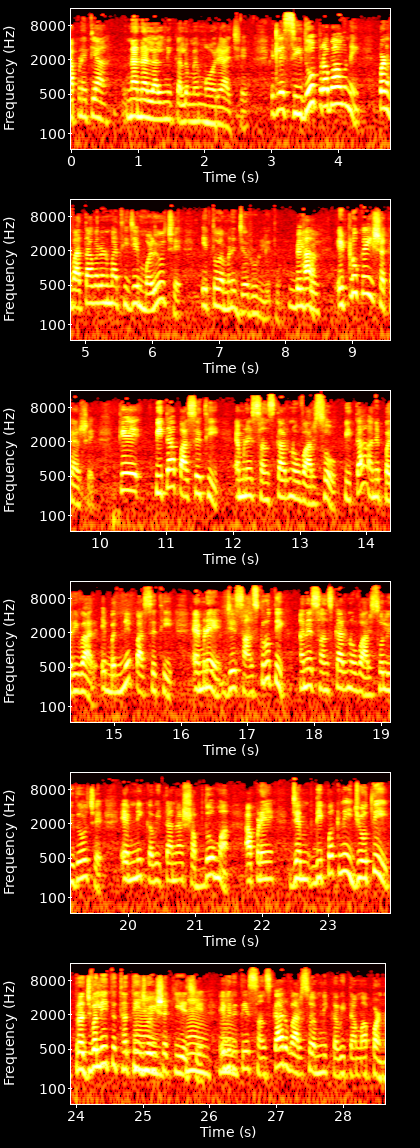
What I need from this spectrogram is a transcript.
આપણે ત્યાં નાનાલાલની કલમે મોર્યા છે. એટલે સીધો પ્રભાવ નહીં પણ વાતાવરણમાંથી જે મળ્યું છે એ તો એમણે જરૂર લીધું. એટલું કહી શકાશે કે પિતા પાસેથી એમણે સંસ્કારનો વારસો પિતા અને પરિવાર એ બંને પાસેથી એમણે જે સાંસ્કૃતિક અને સંસ્કારનો વારસો લીધો છે એમની કવિતાના શબ્દોમાં આપણે જેમ દીપકની જ્યોતિ પ્રજ્વલિત થતી જોઈ શકીએ છીએ એવી રીતે સંસ્કાર વારસો એમની કવિતામાં પણ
